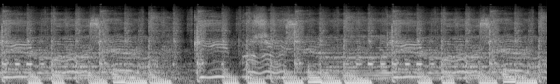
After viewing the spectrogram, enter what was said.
Keep pushing, keep pushing, keep pushing.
